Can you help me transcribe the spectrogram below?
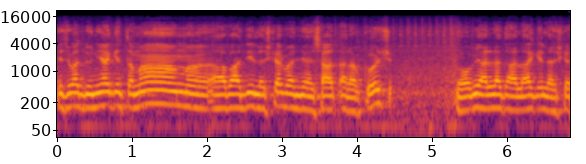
اس وقت دنیا کے تمام آبادی لشکر بن جائے سات ارب کچھ تو وہ بھی اللہ تعالیٰ کے لشکر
